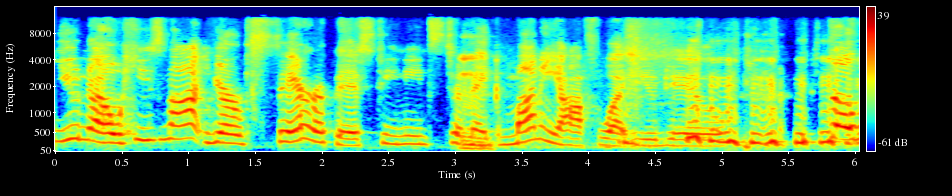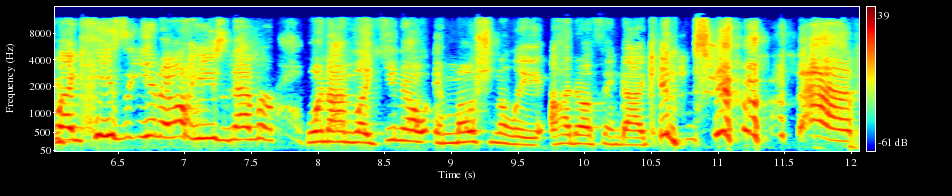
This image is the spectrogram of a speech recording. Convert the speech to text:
you know, he's not your therapist. He needs to Mm. make money off what you do. so like he's you know he's never when i'm like you know emotionally i don't think i can do that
